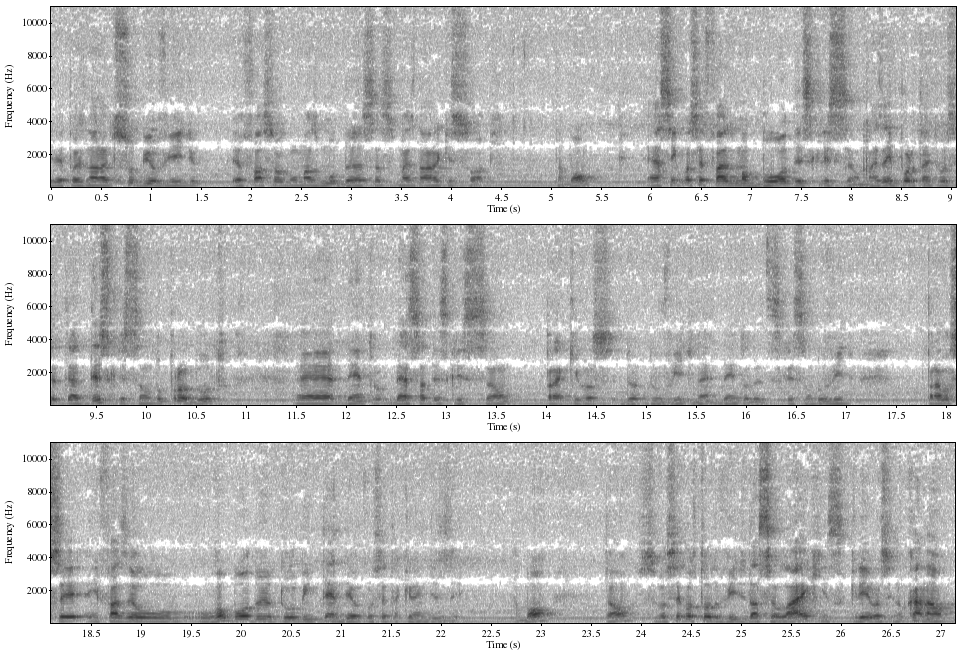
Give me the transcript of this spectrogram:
e depois na hora de subir o vídeo eu faço algumas mudanças, mas na hora que sobe, tá bom? É assim que você faz uma boa descrição, mas é importante você ter a descrição do produto é, dentro dessa descrição para que você do, do, vídeo, né? Dentro da descrição do vídeo, para você fazer o, o robô do YouTube entender o que você está querendo dizer, tá bom? Então, se você gostou do vídeo, dá seu like, inscreva-se no canal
